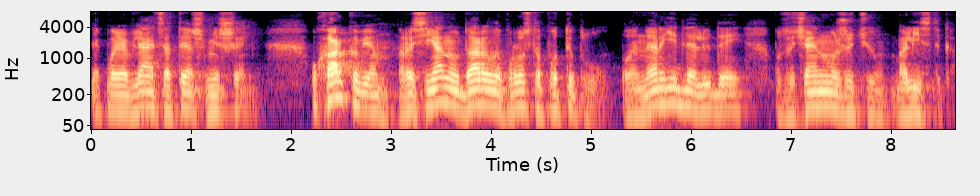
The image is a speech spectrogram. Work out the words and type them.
як виявляється, теж мішень. У Харкові росіяни ударили просто по теплу, по енергії для людей, по звичайному життю, балістика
